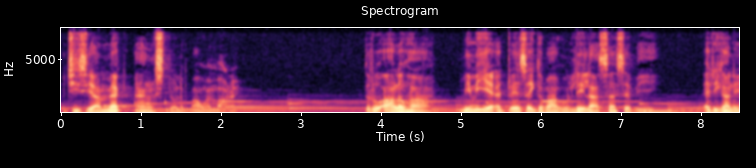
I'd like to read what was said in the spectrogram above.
ပကြီးဆရာ Mac Angst တို့လည်းပါဝင်ပါတယ်သူတို့အားလုံးဟာမိမိရဲ့အတွင်းစိတ်ကဘာကိုလေ့လာဆန်းစစ်ပြီးအဲ့ဒီကနေ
